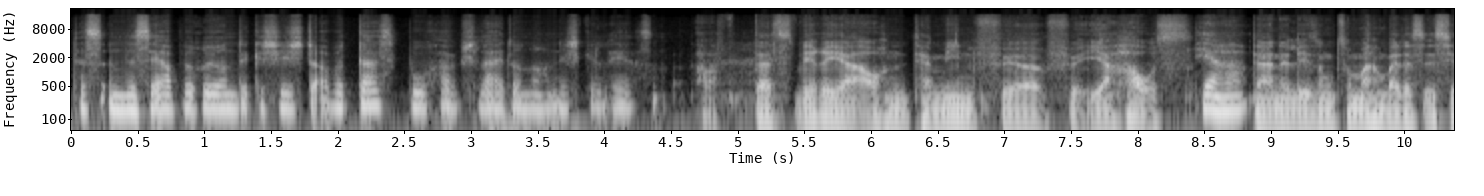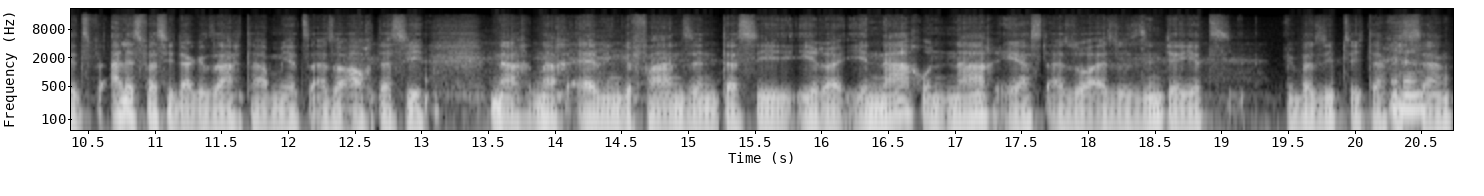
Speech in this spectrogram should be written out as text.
Das ist eine sehr berührende Geschichte, aber das Buch habe ich leider noch nicht gelesen. Das wäre ja auch ein Termin für, für Ihr Haus, ja. da eine Lesung zu machen, weil das ist jetzt alles, was Sie da gesagt haben jetzt. Also auch, dass Sie nach, nach Elvin gefahren sind, dass Sie Ihre, ihr nach und nach erst, also, also Sie sind ja jetzt über 70, darf ja. ich sagen,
